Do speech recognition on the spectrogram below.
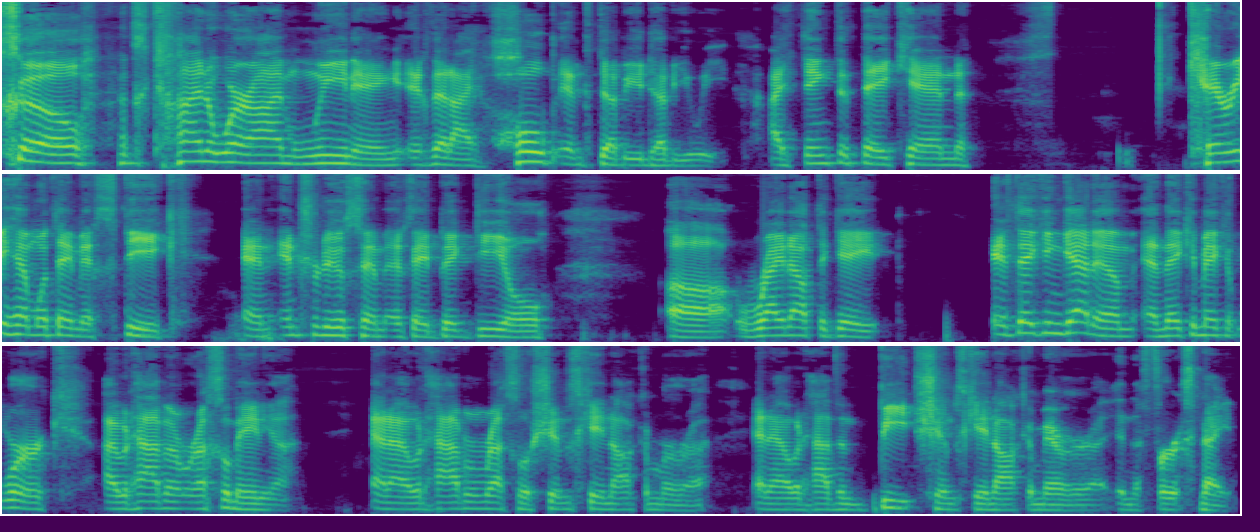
So that's kind of where I'm leaning is that I hope it's WWE. I think that they can carry him with a mystique and introduce him as a big deal uh, right out the gate. If they can get him and they can make it work, I would have him at WrestleMania and I would have him wrestle Shinsuke Nakamura and I would have him beat Shinsuke Nakamura in the first night.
